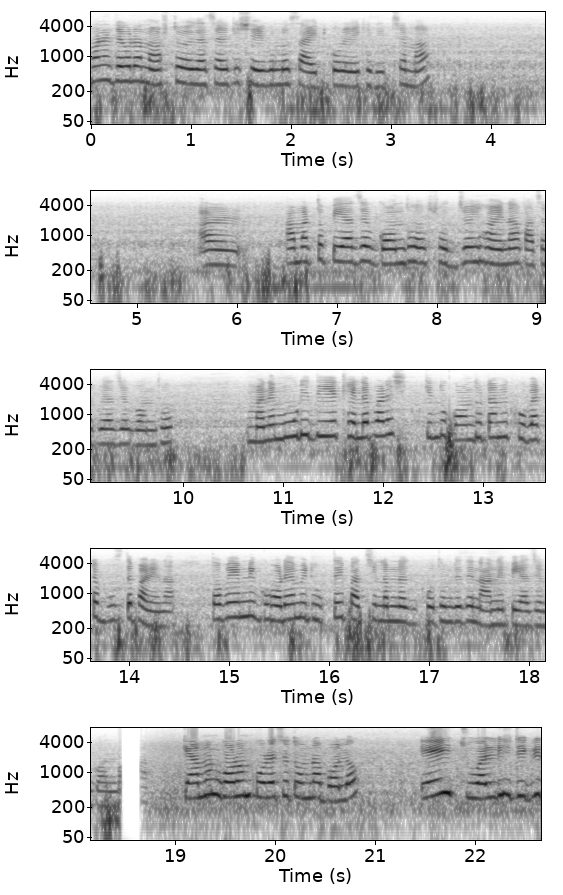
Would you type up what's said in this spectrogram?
মানে যেগুলো নষ্ট হয়ে গেছে আর কি, সেইগুলো সাইড করে রেখে দিচ্ছে মা। আর আমার তো পেঁয়াজের গন্ধ সহ্যই হয় না, কাঁচা পেঁয়াজের গন্ধ। মানে মুড়ি দিয়ে খেলে পারে কিন্তু গন্ধটা আমি খুব একটা বুঝতে পারি না। তবে এমনি ঘরে আমি ঢুকতেই পাচ্ছিলাম না প্রথম যদি নানে পেঁয়াজের গন্ধ। কেমন গরম পড়েছে তোমরা বলো। এই চুয়াল্লিশ ডিগ্রি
